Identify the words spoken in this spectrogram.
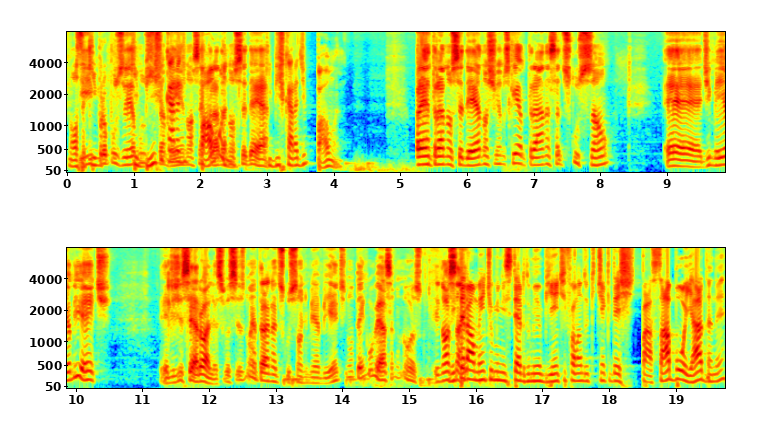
Nossa, e que, propusemos que bicho também cara de a nossa pau, entrada mano. no CDE. Que bicho cara de pau, mano. Para entrar no CDE, nós tivemos que entrar nessa discussão é, de meio ambiente. Eles disseram: olha, se vocês não entrarem na discussão de meio ambiente, não tem conversa conosco. E nós Literalmente saímos... o Ministério do Meio Ambiente falando que tinha que deixar, passar a boiada, né?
